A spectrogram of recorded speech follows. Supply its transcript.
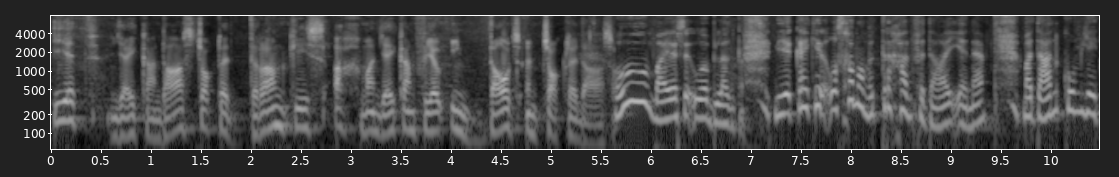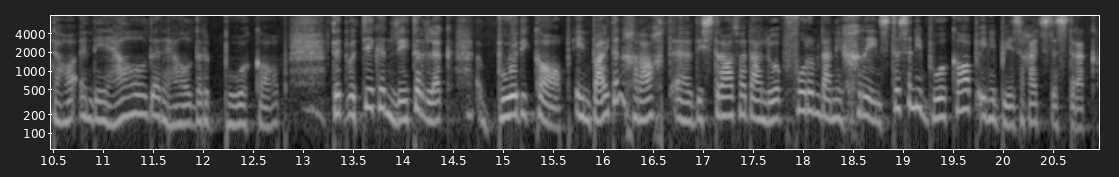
eet. Jy kan daar's chocolate drankies. Ag man, jy kan vir jou indulge in chocolate daarso. Ooh, is 'n oë blink. Nee, kyk hier, ons gaan maar met teruggaan vir daai ene. Maar dan kom jy daar in die helder helder Bo-Kaap. Dit beteken letterlik bo die Kaap en buitengracht, uh, die straat wat daar loop, vorm dan die grens tussen die Bo-Kaap en die besigheidsdistrik.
